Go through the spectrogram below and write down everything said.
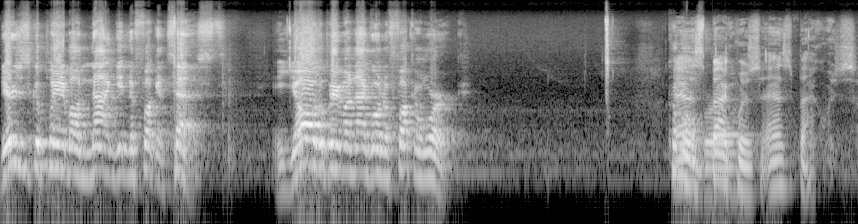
They're just complaining about not getting the fucking test. And y'all complaining about not going to fucking work. Come Ass on, bro. backwards. Ass backwards.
